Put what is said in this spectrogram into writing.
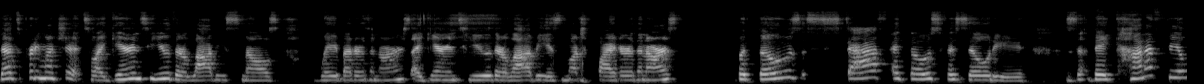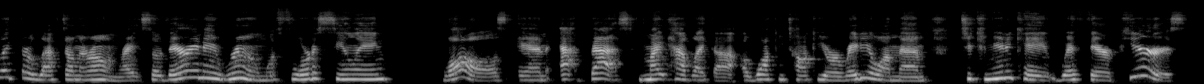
that's pretty much it. So I guarantee you their lobby smells way better than ours. I guarantee you their lobby is much quieter than ours. But those staff at those facilities, they kind of feel like they're left on their own, right? So they're in a room with floor to ceiling walls and at best might have like a, a walkie talkie or a radio on them to communicate with their peers.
